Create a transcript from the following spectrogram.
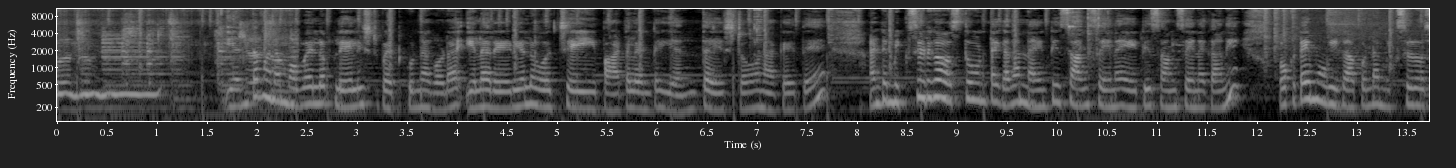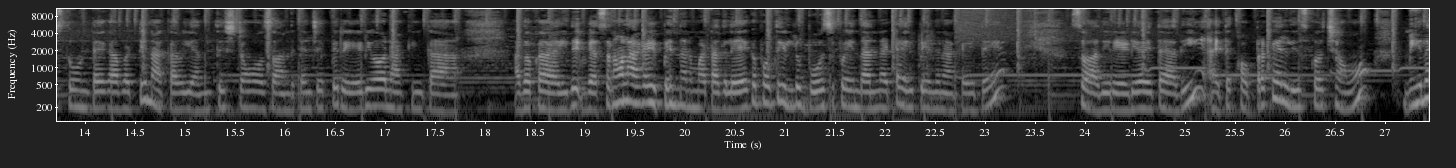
వనం. ఎంత మనం మొబైల్లో ప్లేలిస్ట్ పెట్టుకున్నా కూడా ఇలా రేడియోలో వచ్చే ఈ పాటలు అంటే ఎంత ఇష్టమో నాకైతే. అంటే మిక్స్డ్గా వస్తూ ఉంటాయి కదా నైంటీ సాంగ్స్ అయినా ఎయిటీ సాంగ్స్ అయినా కానీ ఒకటే మూవీ కాకుండా మిక్స్డ్ వస్తూ ఉంటాయి కాబట్టి నాకు అవి ఎంత ఇష్టమో సో అందుకని చెప్పి రేడియో నాకు ఇంకా అదొక ఇది వ్యసనం లాగా అయిపోయింది అనమాట అది లేకపోతే ఇల్లు బోసిపోయింది అన్నట్టు అయిపోయింది నాకైతే. సో అది రేడియో అయితే అది. అయితే కొబ్బరికాయలు తీసుకొచ్చాము. మీలో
